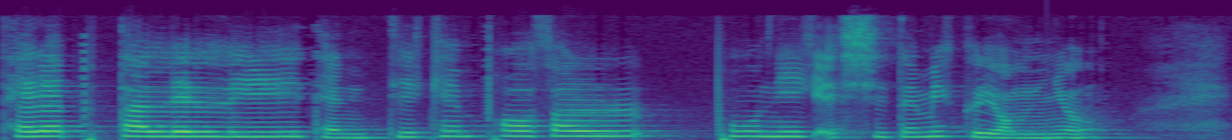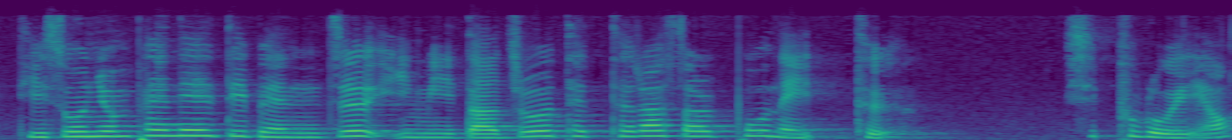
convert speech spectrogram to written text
테레프탈릴리 덴티 캠퍼설포닉 애시드 및 그 염류. 디소뇰 페닐디벤즈 이미다졸 테트라설포네이트 10%예요.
